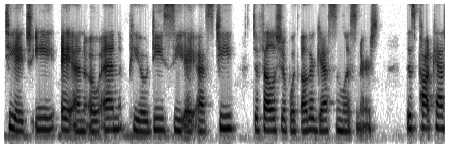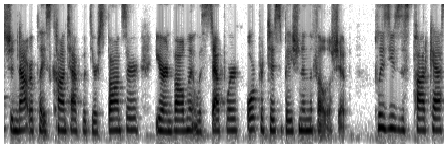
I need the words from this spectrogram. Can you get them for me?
T H E A N O N P O D C A S T, to fellowship with other guests and listeners. This podcast should not replace contact with your sponsor, your involvement with step work, or participation in the fellowship. Please use this podcast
